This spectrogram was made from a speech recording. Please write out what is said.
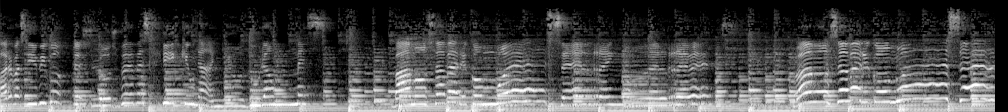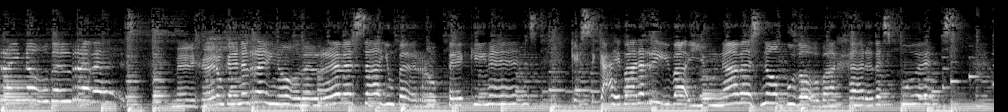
barbas y bigotes los bebés y que un año dura un mes. Vamos a ver cómo es el reino del revés. Vamos a ver cómo es el reino del revés. Me dijeron que en el reino del revés hay un perro pequinés que se cae para arriba y una vez no pudo bajar después.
